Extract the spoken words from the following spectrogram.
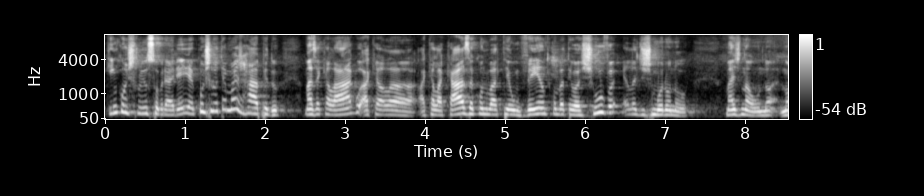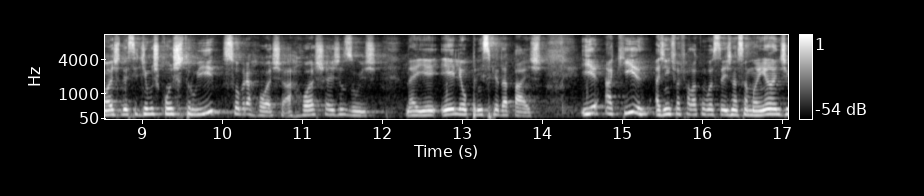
Quem construiu sobre a areia, construiu até mais rápido. Mas aquela água, aquela, aquela casa, quando bateu um vento, quando bateu a chuva, ela desmoronou. Mas não, nós decidimos construir sobre a rocha. A rocha é Jesus. Né? E ele é o príncipe da paz. E aqui a gente vai falar com vocês nessa manhã de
